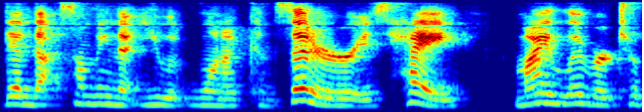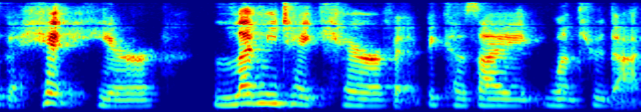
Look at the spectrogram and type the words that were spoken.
then that's something that you would want to consider is, hey, my liver took a hit here let me take care of it because I went through that.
